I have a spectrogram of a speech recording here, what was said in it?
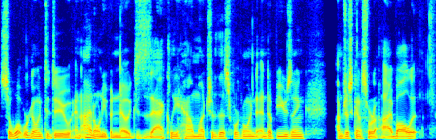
So, what we're going to do, and I don't even know exactly how much of this we're going to end up using, I'm just going to sort of eyeball it.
